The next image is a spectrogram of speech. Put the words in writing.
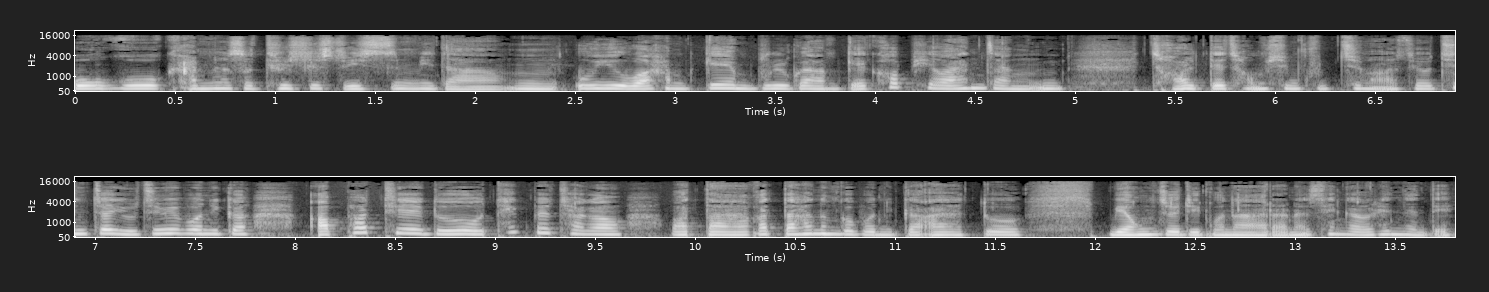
오고 가면서 드실 수 있습니다. 음, 우유와 함께 물과 함께 커피와 한잔 절대 점심 굶지 마세요. 진짜 요즘에 보니까 아파트에도 택배차가 왔다 갔다 하는 거 보니까 아, 또 명절이구나라는 생각을 했는데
